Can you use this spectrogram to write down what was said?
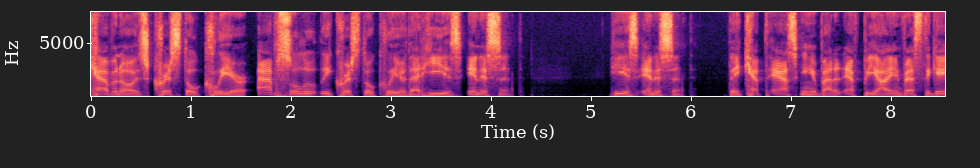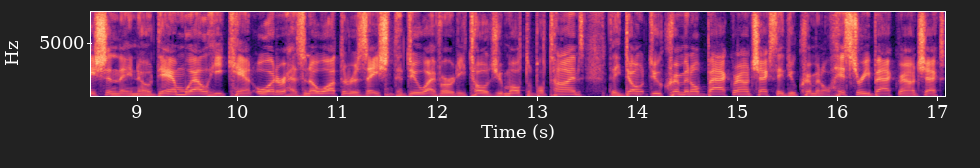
Kavanaugh is crystal clear, absolutely crystal clear that he is innocent. He is innocent. They kept asking him about an FBI investigation. They know damn well he can't order, has no authorization to do. I've already told you multiple times. They don't do criminal background checks, they do criminal history background checks.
